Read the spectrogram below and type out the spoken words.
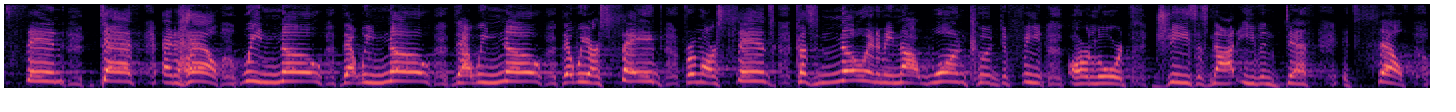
sin, death, and hell. We know that we know that we know that we are saved from our sins because no enemy, not one, could defeat our Lord Jesus, not even death itself.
